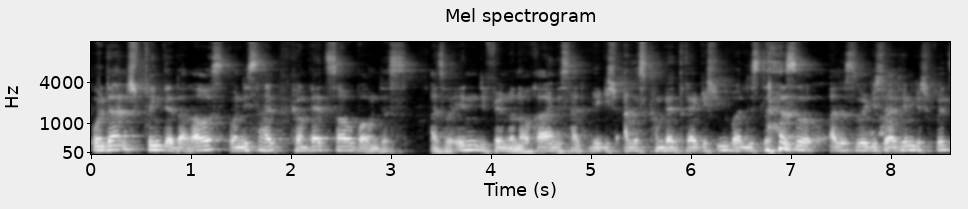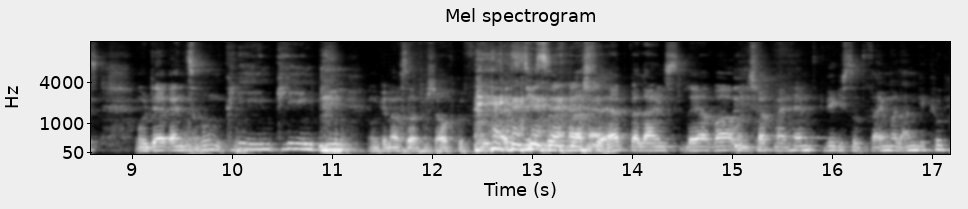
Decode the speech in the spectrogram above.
Und dann springt er da raus und ist halt komplett sauber und das also innen, die filmen dann auch rein, ist halt wirklich alles komplett dreckig, überall ist da so alles wirklich halt hingespritzt und der rennt rum, clean, clean, clean und genau so habe ich mich auch gefühlt, als diese Flasche Erdbeerlimes leer war und ich habe mein Hemd wirklich so dreimal angeguckt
